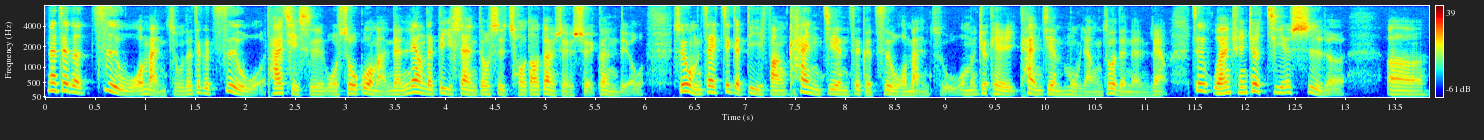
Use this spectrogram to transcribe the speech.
那这个自我满足的这个自我，它其实我说过嘛，能量的地扇都是抽刀断水，水更流。所以，我们在这个地方看见这个自我满足，我们就可以看见牡羊座的能量。这完全就揭示了，呃。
